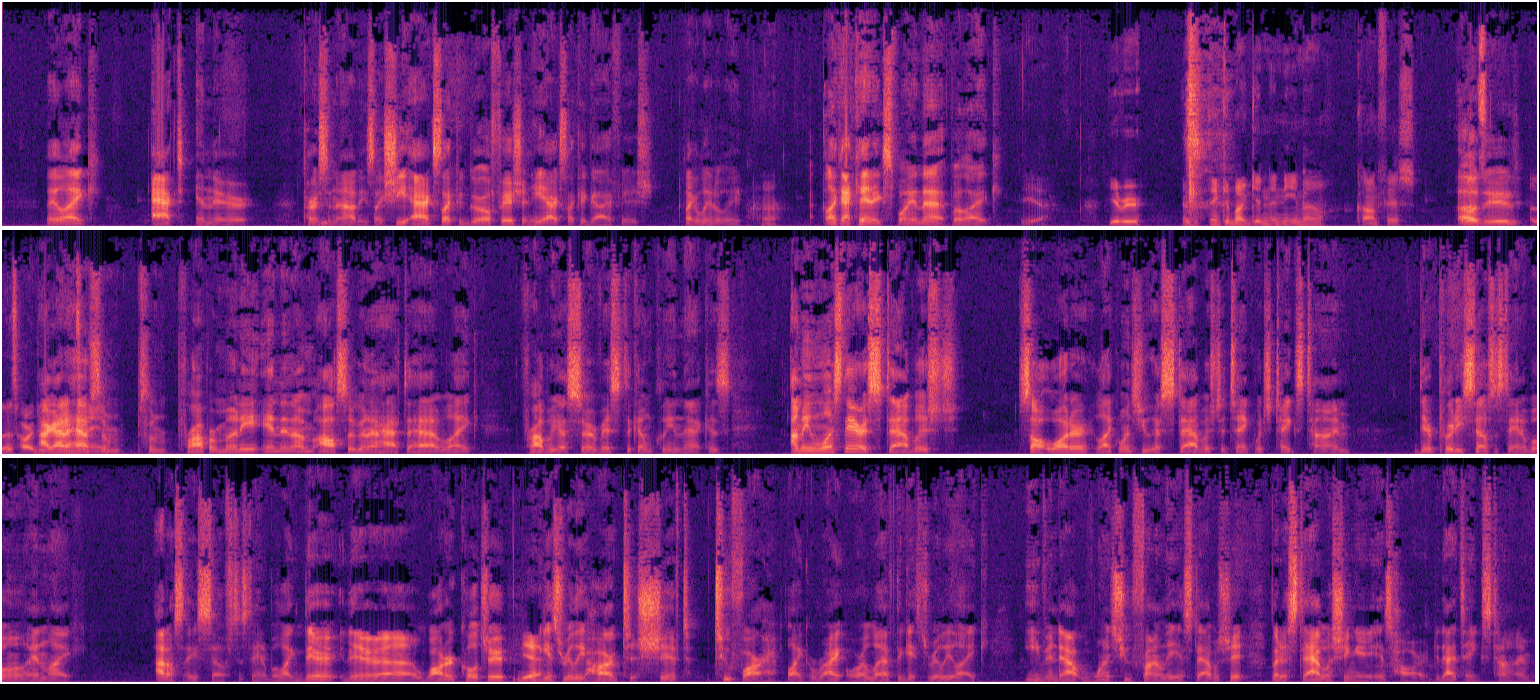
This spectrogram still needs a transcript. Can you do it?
They like act in their personalities. Like she acts like a girl fish, and he acts like a guy fish. Like literally. Huh. Like I can't explain that, but like, Yeah. You ever ever think about getting a Nemo clownfish? Are oh those, dude, Are those hard to I gotta have some some proper money, and then I'm also gonna have to have like probably a service to come clean that. Because I mean, once they're established, saltwater, like once you establish a tank, which takes time, they're pretty self sustainable and like. I don't say self-sustainable. Like their their uh, water culture, Yeah. it gets really hard to shift too far, like right or left. It gets really like evened out once you finally establish it. But establishing it is hard. That takes time.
